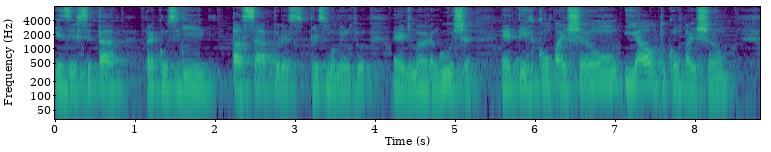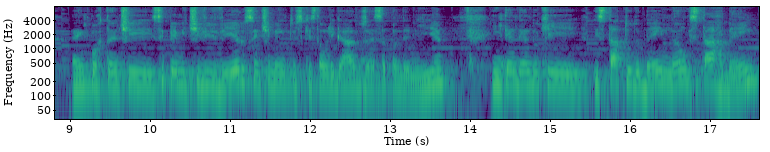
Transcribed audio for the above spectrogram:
exercitar para conseguir passar por esse, por esse momento é, de maior angústia é ter compaixão e autocompaixão. É importante se permitir viver os sentimentos que estão ligados a essa pandemia, entendendo que está tudo bem, não estar bem,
